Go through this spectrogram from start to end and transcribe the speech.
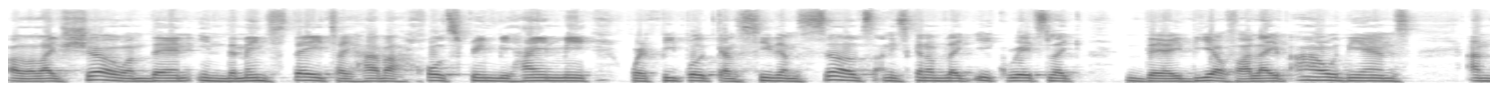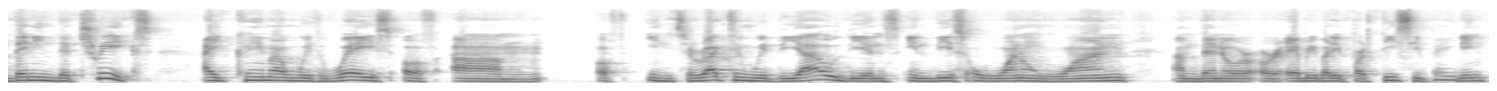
a live show. And then in the main stage, I have a whole screen behind me where people can see themselves, and it's kind of like it creates like the idea of a live audience. And then in the tricks, I came up with ways of um, of interacting with the audience in this one-on-one and then or, or everybody participating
